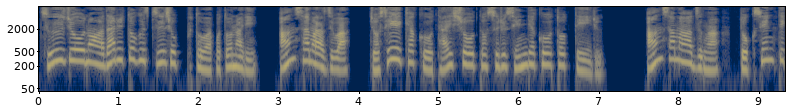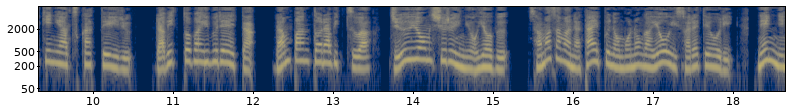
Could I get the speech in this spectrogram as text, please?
通常のアダルトグッズショップとは異なり、アンサマーズは女性客を対象とする戦略をとっている。アンサマーズが独占的に扱っているラビットバイブレータ、ランパントラビッツは14種類に及ぶ様々なタイプのものが用意されており、年に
